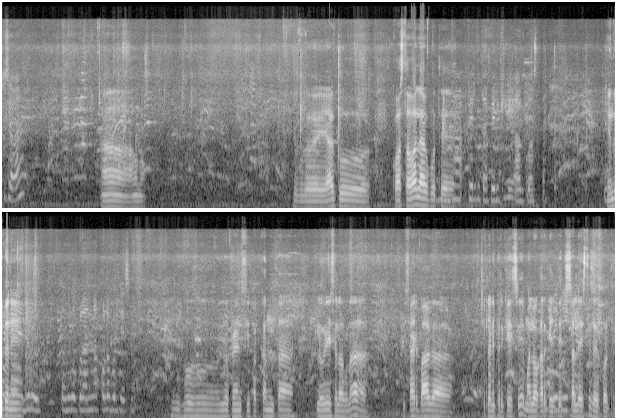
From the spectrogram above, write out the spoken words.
చూసావా? అవును. ఇప్పుడు ఆకు కోస్తావా లేకపోతే? పెరుగుతా పెరిగి ఆకు వస్తా ఎందుకని? చూడు అన్న కొల్లబొడి చేసిన. ఓహో ఇదో ఫ్రెండ్స్ ఈ పక్క అంతా లోడ్ వేసే లోపల ఈసారి బాగా చెట్లని పెరికేసి మళ్ళీ ఒక అరకేజీ తెచ్చి చల్లేస్తే సరిపోద్ది.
